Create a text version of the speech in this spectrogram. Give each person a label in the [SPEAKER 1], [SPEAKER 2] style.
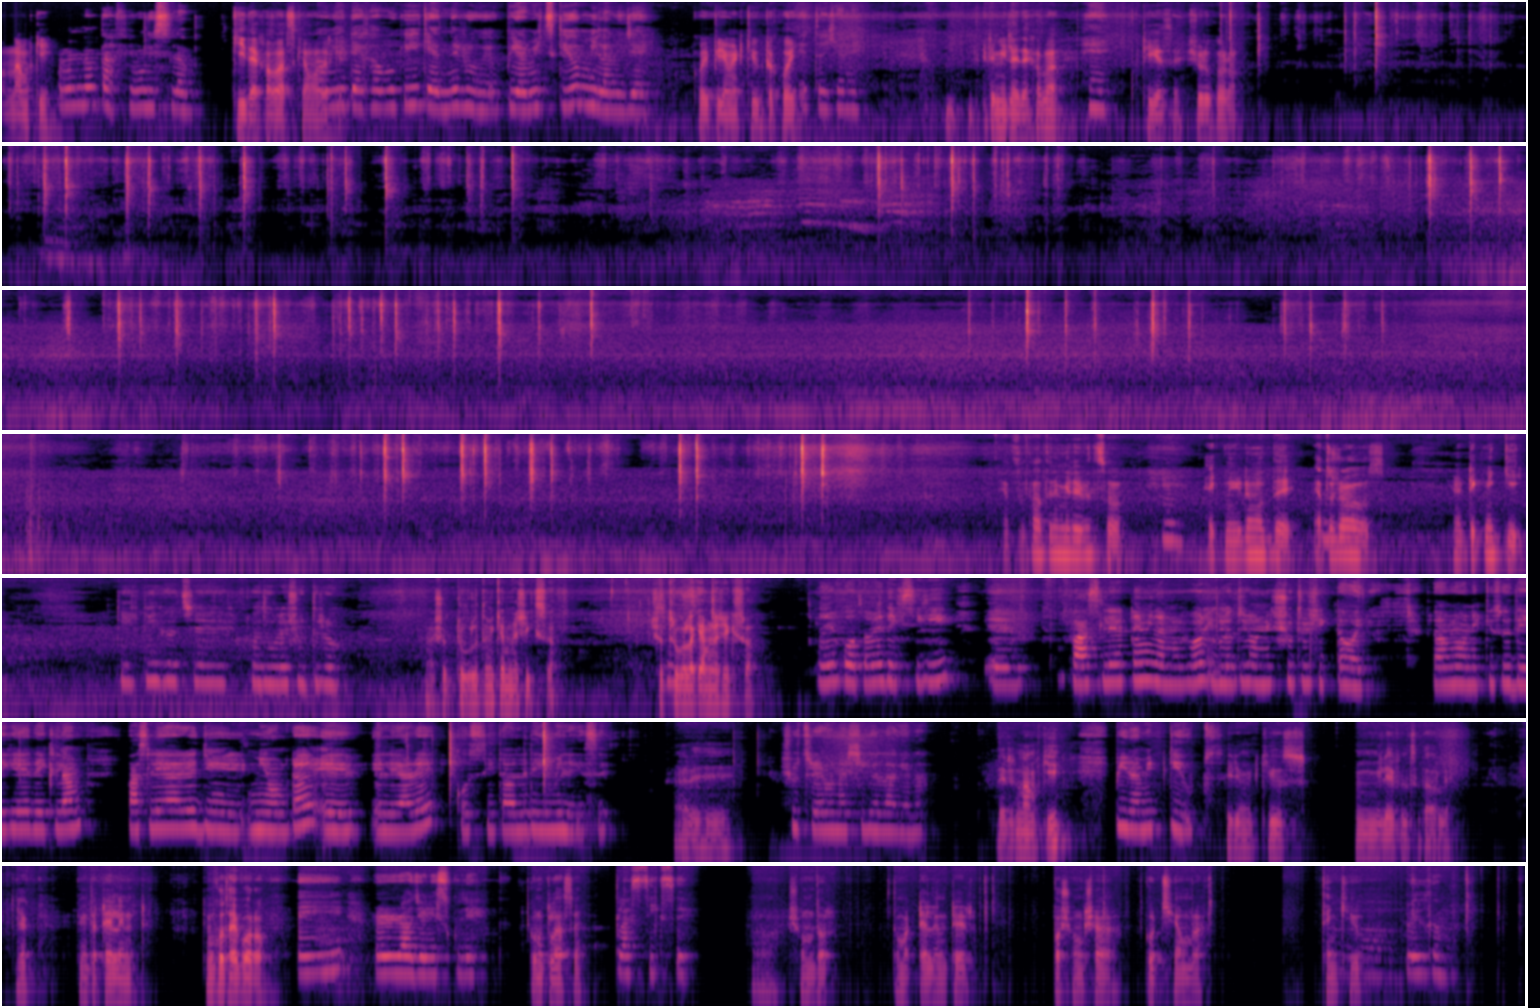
[SPEAKER 1] ওর নাম কি?
[SPEAKER 2] আমার নাম তাফিমুল ইসলাম।
[SPEAKER 1] কি দেখাবো আজকে
[SPEAKER 2] আমি দেখাবো কি কেমনে পিরামিড কিও মিলানো যায়।
[SPEAKER 1] কই পিরামিড কিউটা কই?
[SPEAKER 2] এটা এখানে।
[SPEAKER 1] এটা মিলে দেখাবা?
[SPEAKER 2] হ্যাঁ।
[SPEAKER 1] ঠিক আছে শুরু করো। এত তাড়াতাড়ি মিলে ফেলছো?
[SPEAKER 2] হুম
[SPEAKER 1] এক মিনিটের মধ্যে? এত সহজ? টেকনিক কি?
[SPEAKER 2] টেকনিক হচ্ছে কতগুলো সূত্র।
[SPEAKER 1] সূত্রগুলো তুমি কেমনে শিখছো? সূত্রগুলো কেমনে শিখছো?
[SPEAKER 2] আমি প্রথমে দেখছি কি ফার্স্ট লেয়ারটা মিলানোর পর এগুলোতে অনেক সূত্র শিখতে হয়। তো আমি অনেক কিছু দেখে দেখলাম। ফার্স্ট লেয়ারে যে নিয়মটা এ এ লেয়ারে করছি তাহলে দেখি মিলে গেছে।
[SPEAKER 1] আরে
[SPEAKER 2] সূত্র এখন আর শিখে লাগে না।
[SPEAKER 1] এটার নাম কি?
[SPEAKER 2] পিরামিড কিউবস
[SPEAKER 1] পিরামিড কিউবস মিলে ফেলছো তাহলে। যাক তুমি তো ট্যালেন্ট তুমি কোথায় পড়ো?
[SPEAKER 2] এই রজনী স্কুলে
[SPEAKER 1] কোন ক্লাসে
[SPEAKER 2] ক্লাস সিক্সে
[SPEAKER 1] সুন্দর। তোমার ট্যালেন্টের প্রশংসা করছি আমরা। Thank you
[SPEAKER 2] welcome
